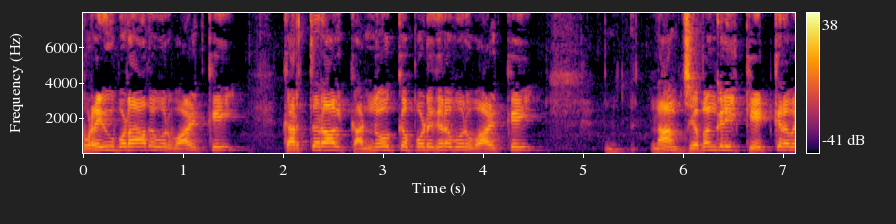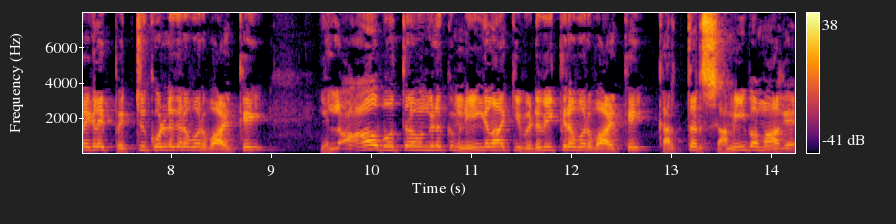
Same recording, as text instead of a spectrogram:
குறைவுபடாத ஒரு வாழ்க்கை கர்த்தரால் கண்ணோக்கப்படுகிற ஒரு வாழ்க்கை நாம் ஜெபங்களில் கேட்கிறவைகளை பெற்றுக்கொள்ளுகிற ஒரு வாழ்க்கை எல்லா உபத்திரவங்களுக்கும் நீங்களாக்கி விடுவிக்கிற ஒரு வாழ்க்கை கர்த்தர் சமீபமாக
